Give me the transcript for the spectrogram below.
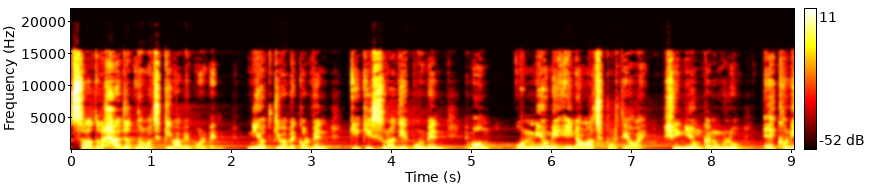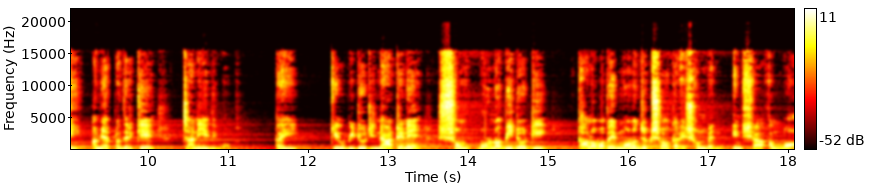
সালাতুল হাজত নামাজ কীভাবে পড়বেন? নিয়ত কীভাবে করবেন? কি কি সুরা দিয়ে পড়বেন? এবং কোন নিয়মে এই নামাজ পড়তে হয়? সেই নিয়মকানুনগুলো এখনই আমি আপনাদেরকে জানিয়ে দিব। তাই কেউ ভিডিওটি না টেনে সম্পূর্ণ ভিডিওটি ভালোভাবে মনোযোগ সহকারে শুনবেন ইনশা আল্লাহ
